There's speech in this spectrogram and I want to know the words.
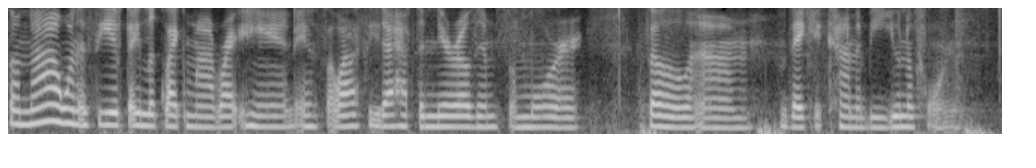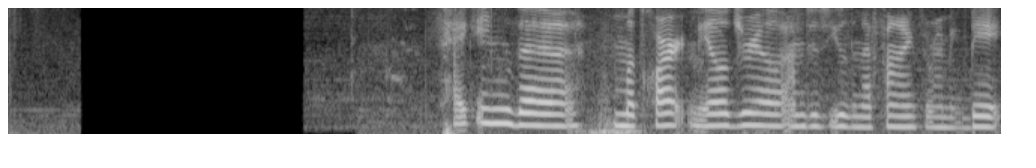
So now I want to see if they look like my right hand. And so I see that I have to narrow them some more so um, they could kind of be uniform. Taking the Makartt nail drill, I'm just using a fine ceramic bit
